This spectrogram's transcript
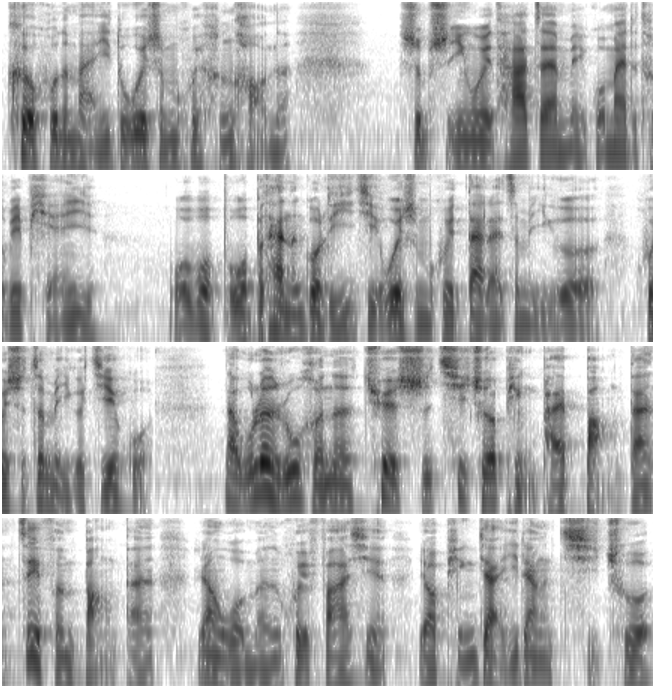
客户的满意度为什么会很好呢？是不是因为它在美国卖的特别便宜？我我我不太能够理解为什么会带来这么一个会是这么一个结果。那无论如何呢，确实汽车品牌榜单这份榜单让我们会发现，要评价一辆汽车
